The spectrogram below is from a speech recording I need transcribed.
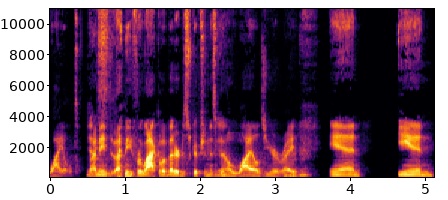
wild. Yes. I mean, I mean, for lack of a better description, it's yeah. been a wild year, right? Mm-hmm. And in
